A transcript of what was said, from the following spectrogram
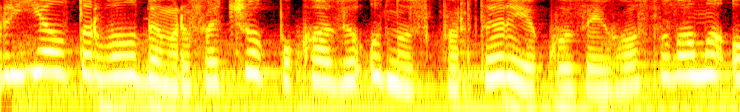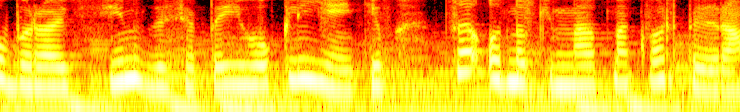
Ріалтор Володимир Фечук показує одну з квартир, яку, за його словами, обирають 7 з 10 його клієнтів. Це однокімнатна квартира.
